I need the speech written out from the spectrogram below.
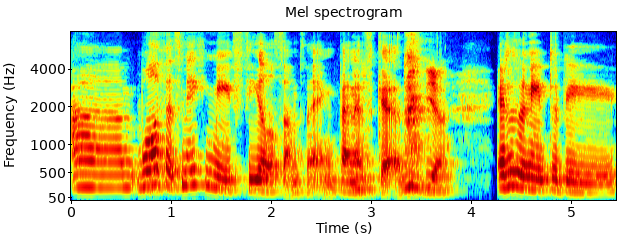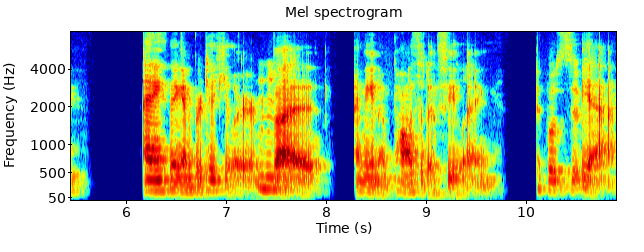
Um, well, if it's making me feel something, then it's good. Yeah. it doesn't need to be anything in particular, Mhm. but I mean, a positive feeling. A positive. Yeah.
